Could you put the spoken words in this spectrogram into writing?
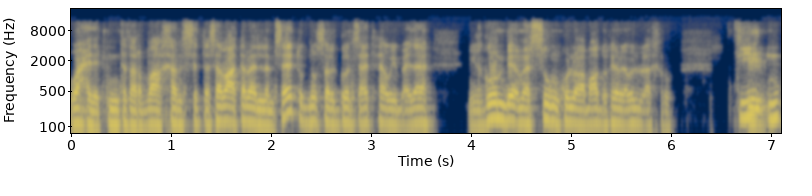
واحد اثنين ثلاثة أربعة خمسة ستة سبعة ثمان لمسات وبنوصل الجون ساعتها ويبقى ده الجون بيبقى مرسوم كله على بعضه كده من أوله لآخره. دي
